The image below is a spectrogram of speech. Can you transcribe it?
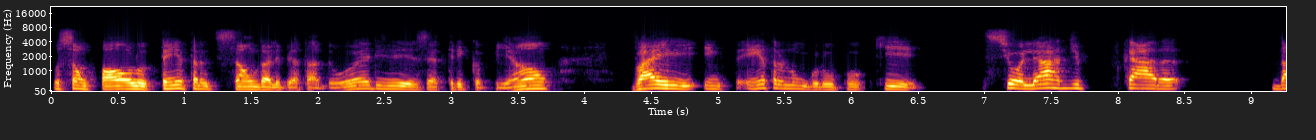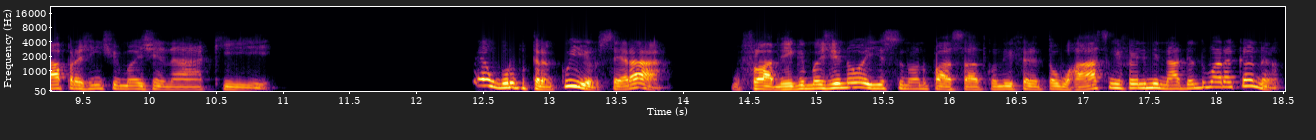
O São Paulo tem a tradição da Libertadores, é tricampeão, vai entra num grupo que, se olhar de cara, dá para a gente imaginar que é um grupo tranquilo, será? O Flamengo imaginou isso no ano passado, quando enfrentou o Racing e foi eliminado dentro do Maracanã.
